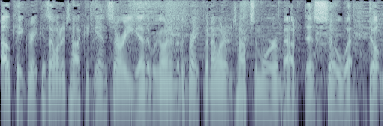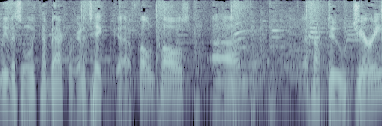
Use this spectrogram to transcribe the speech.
Okay, great. Because I want to talk again. Sorry uh, that we're going another break, but I wanted to talk some more about this. So uh, don't leave us. When we come back, we're going to take uh, phone calls. Um, we're going to talk to Jerry.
